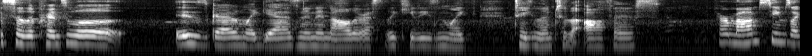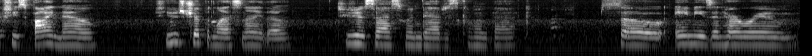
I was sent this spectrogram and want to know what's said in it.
so the principal is grabbing like Yasmin and all the rest of the cuties and like taking them to the office. Her mom seems like she's fine now. She was tripping last night though. She just asked when dad is coming back. So Amy's in her room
